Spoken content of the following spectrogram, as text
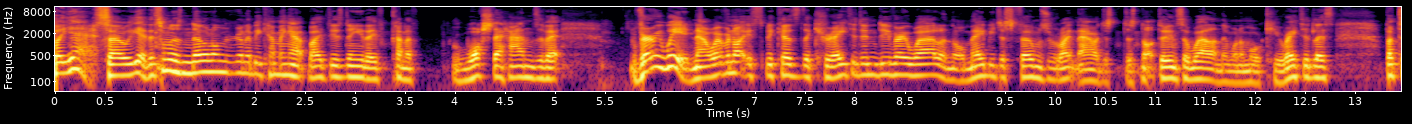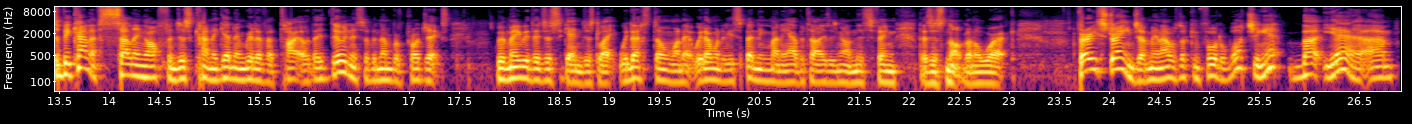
But yeah, so yeah, this one is no longer going to be coming out by Disney. They've kind of washed their hands of it. Very weird. Now, whether or not it's because the creator didn't do very well, and or maybe just films right now are just, just not doing so well and they want a more curated list. But to be kind of selling off and just kind of getting rid of a title, they're doing this with a number of projects where maybe they're just again just like we just don't want it. We don't want to be spending money advertising on this thing that's just not going to work. Very strange. I mean, I was looking forward to watching it, but yeah, um,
